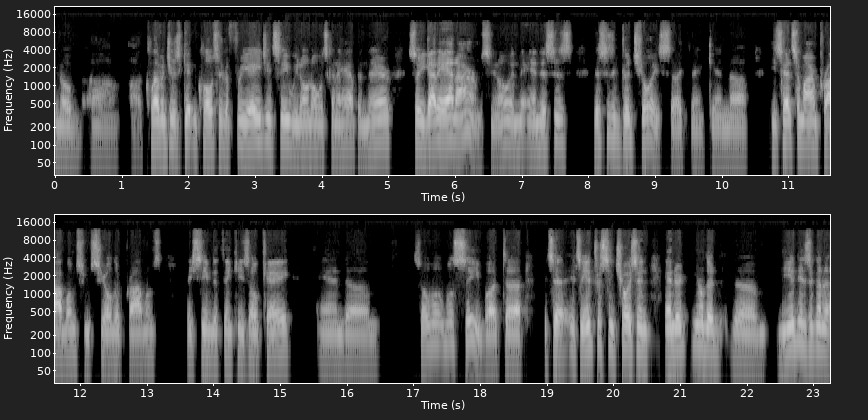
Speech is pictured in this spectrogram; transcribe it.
You know, uh, uh, Clevinger's getting closer to free agency. We don't know what's going to happen there. So you got to add arms, you know, and and this is this is a good choice, I think. And uh, he's had some arm problems, some shoulder problems. They seem to think he's okay, and um, so we'll we'll see. But uh, it's a it's an interesting choice, and and you know the the the Indians are gonna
